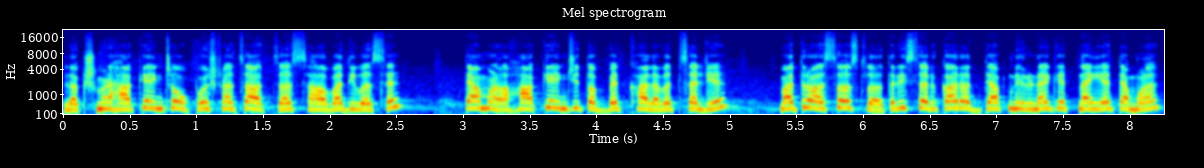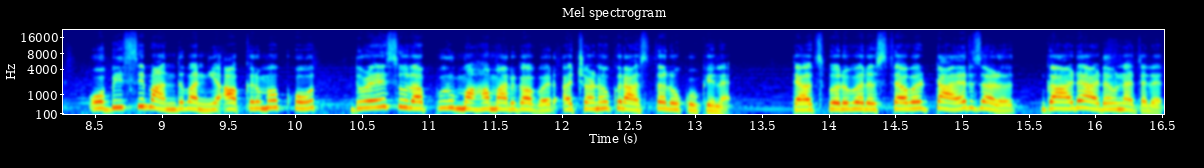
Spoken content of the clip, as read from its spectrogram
लक्ष्मण हाके यांच्या उपोषणाचा आजचा सहावा दिवस आहे. त्यामुळं हाके यांची तब्येत खालावत चालली आहे मात्र असं असलं तरी सरकार अद्याप निर्णय घेत नाहीये. त्यामुळे ओबीसी बांधवांनी आक्रमक होत धुळे सोलापूर महामार्गावर अचानक रास्ता रोको केलाय. त्याचबरोबर रस्त्यावर टायर जाळत गाड्या अडवण्यात आल्यात.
